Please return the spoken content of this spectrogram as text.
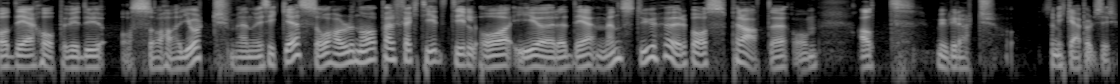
Og det håper vi du også har gjort. Men hvis ikke, så har du nå perfekt tid til å gjøre det mens du hører på oss prate om alt mulig rart som ikke er pølser.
